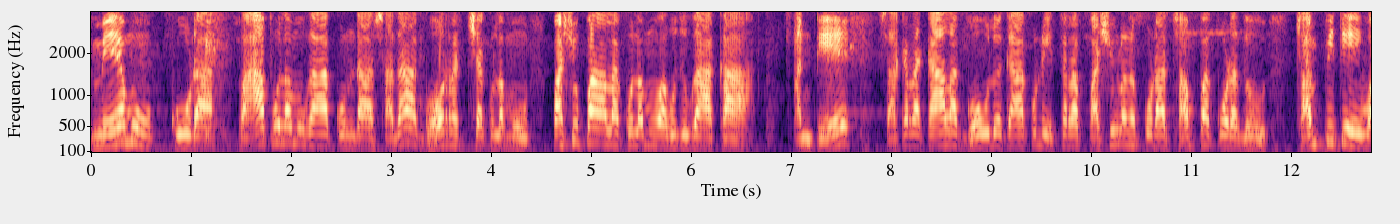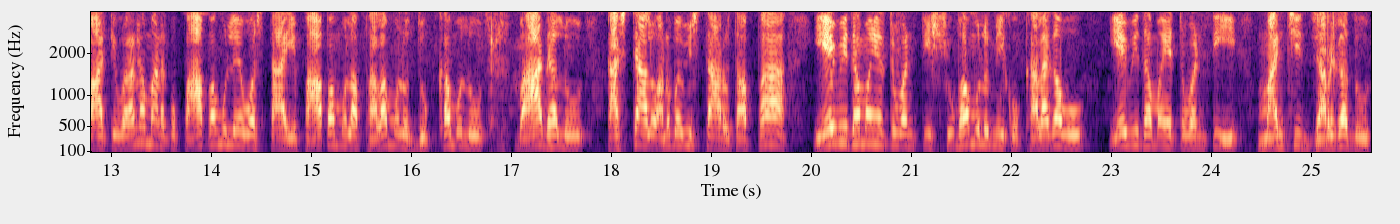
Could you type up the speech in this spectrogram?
మేము కూడా పాపులము కాకుండా సదా గోరక్షకులము పశుపాలకులము అగుదుగాక. అంటే రకరకాల గోవులు కాకుండా ఇతర పశువులను కూడా చంపకూడదు. చంపితే వాటి వలన మనకు పాపములే వస్తాయి. పాపముల ఫలములు దుఃఖములు బాధలు కష్టాలు అనుభవిస్తారు తప్ప ఏ విధమైనటువంటి శుభములు మీకు కలగవు. ఏ విధమైనటువంటి మంచి జరగదు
